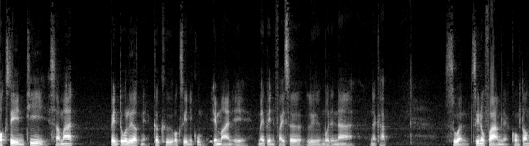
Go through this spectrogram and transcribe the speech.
วัคซีนที่สามารถเป็นตัวเลือกเนี่ยก็คือวัคซีนในกลุ่ม mRNA ไม่ว่าเป็นไฟเซอร์หรือโมเดอร์นานะครับ ส่วนซีโนฟาร์มเนี่ยคงต้อง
